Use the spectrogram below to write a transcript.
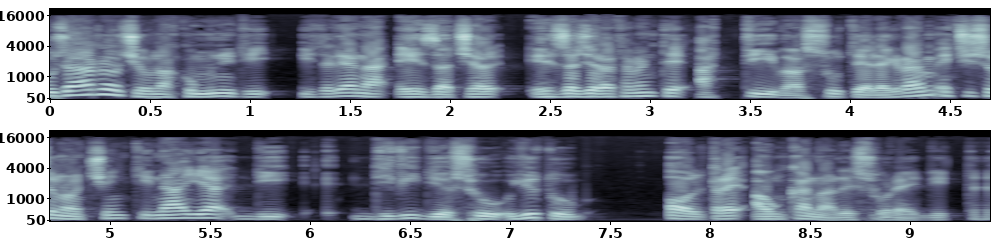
usarlo c'è una community italiana esager- esageratamente attiva su Telegram e ci sono centinaia di, di video su YouTube oltre a un canale su Reddit.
